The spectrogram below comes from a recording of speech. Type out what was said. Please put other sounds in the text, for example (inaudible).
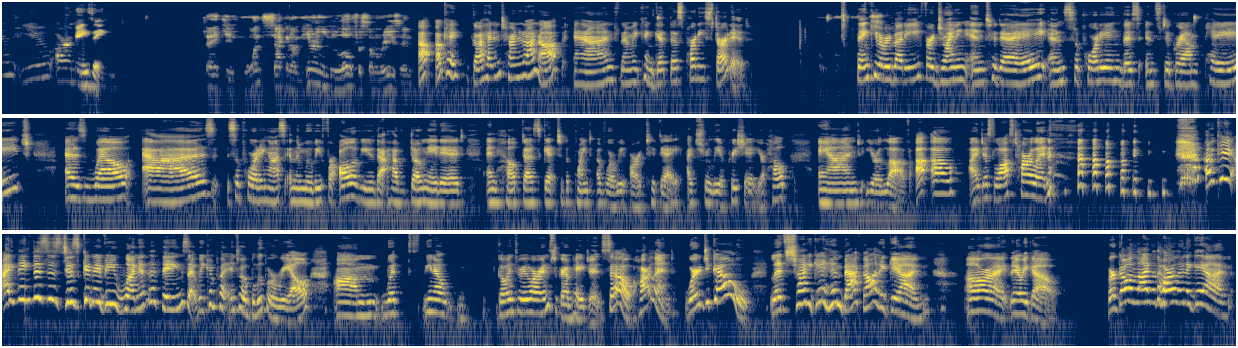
And you are amazing. Thank you. One second, I'm hearing you low for some reason. Oh, okay. Go ahead and turn it on up, and then we can get this party started. Thank you, everybody, for joining in today and supporting this Instagram page, as well as supporting us in the movie. For all of you that have donated and helped us get to the point of where we are today, I truly appreciate your help and your love. Uh oh, I just lost Harlan. (laughs) okay, I think this is just going to be one of the things that we can put into a blooper reel um, with, you know, going through our Instagram pages. So, Harlan, where'd you go? Let's try to get him back on again. All right, there we go. We're going live with Harlan again.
